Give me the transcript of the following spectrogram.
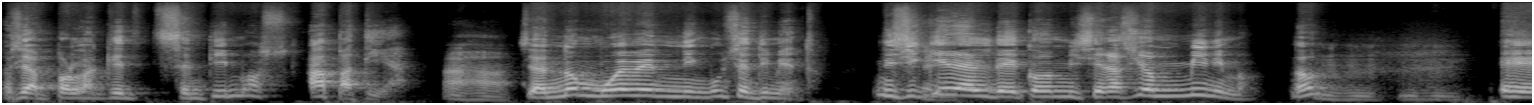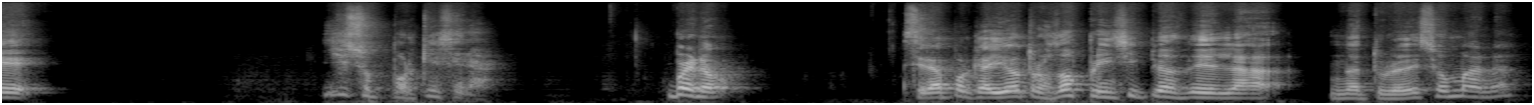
O sea, por las que sentimos apatía. O sea, no mueven ningún sentimiento. Ni siquiera el de conmiseración mínimo, ¿no? Eh, ¿Y eso por qué será? Bueno, será porque hay otros dos principios de la naturaleza humana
